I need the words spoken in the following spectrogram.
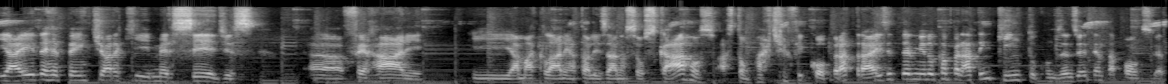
E aí, de repente, a hora que Mercedes, uh, Ferrari e a McLaren atualizaram seus carros, Aston Martin ficou para trás e termina o campeonato em quinto, com 280 pontos. Cara.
